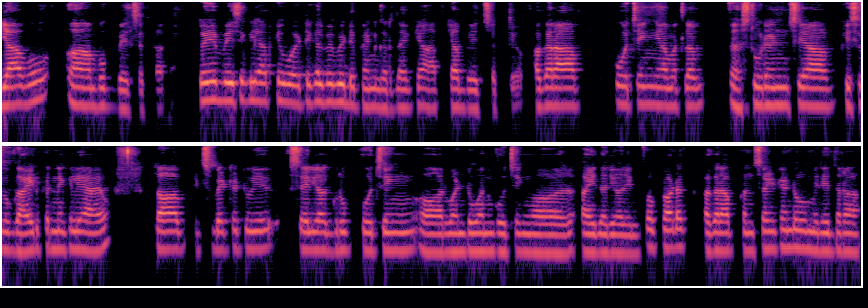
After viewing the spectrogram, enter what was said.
या वो बुक बेच सकता था। तो ये बेसिकली आपके वर्टिकल पे भी डिपेंड करता है कि आप क्या बेच सकते हो। अगर आप कोचिंग या मतलब स्टूडेंट्स या किसी को गाइड करने के लिए आए हो तो आप it's better to sell your group coaching और वन टू वन कोचिंग और आइदर योर इन्फो प्रोडक्ट अगर आप कंसल्टेंट हो, मेरी तरह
